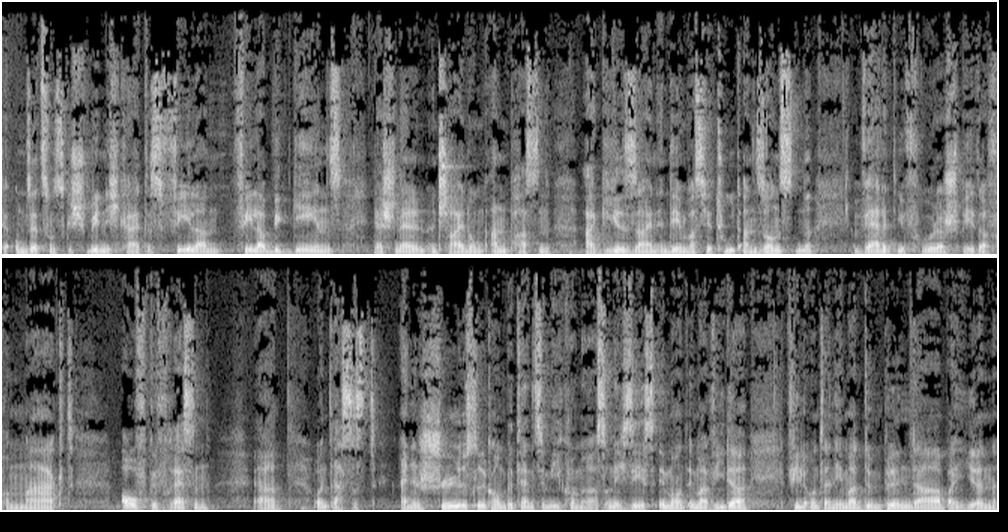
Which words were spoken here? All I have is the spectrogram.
der Umsetzungsgeschwindigkeit, des Fehlern, Fehlerbegehens, der schnellen Entscheidungen anpassen, agil sein in dem, was ihr tut. Ansonsten werdet ihr früher oder später vom Markt aufgefressen. Ja, und das ist eine Schlüsselkompetenz im E-Commerce und ich sehe es immer und immer wieder. Viele Unternehmer dümpeln da bei ihren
